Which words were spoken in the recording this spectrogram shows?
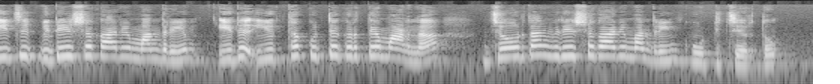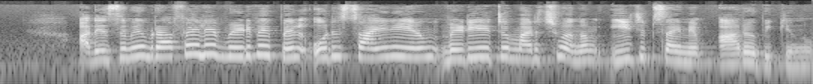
ഈജിപ്ത് വിദേശകാര്യമന്ത്രിയും ഇത് യുദ്ധക്കുറ്റകൃത്യമാണെന്ന് ജോർദാൻ വിദേശകാര്യമന്ത്രിയും കൂട്ടിച്ചേർത്തു. അതേസമയം റഫേലെ വെടിവയ്പിൽ ഒരു സൈനികനും വെടിയേറ്റ് മരിച്ചുവെന്നും ഈജിപ്ത് സൈന്യം ആരോപിക്കുന്നു.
